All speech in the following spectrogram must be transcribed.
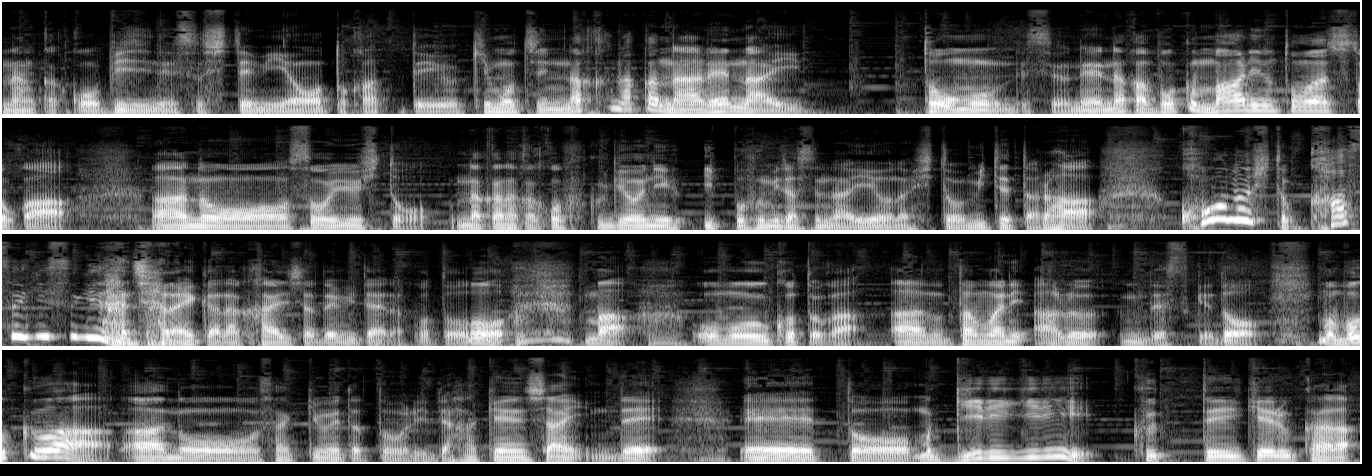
なんかこうビジネスしてみようとかっていう気持ちになかなかなれないと思うんですよね。なんか僕周りの友達とかあのー、そういう人なかなかこう副業に一歩踏み出せないような人を見てたらこの人稼ぎすぎなんじゃないかな会社でみたいなことをまあ思うことがあのたまにあるんですけど、まあ、僕はあのー、さっきも言った通りで派遣社員でえー、っと、まあ、ギリギリ食っていけるから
